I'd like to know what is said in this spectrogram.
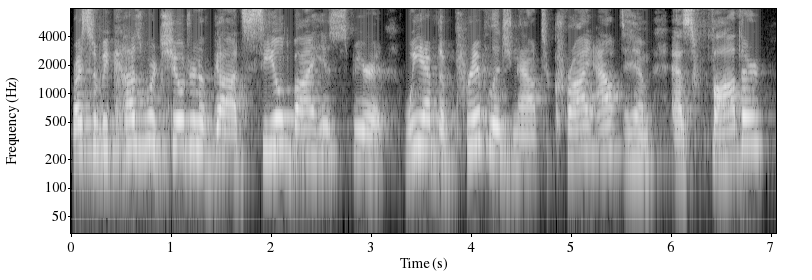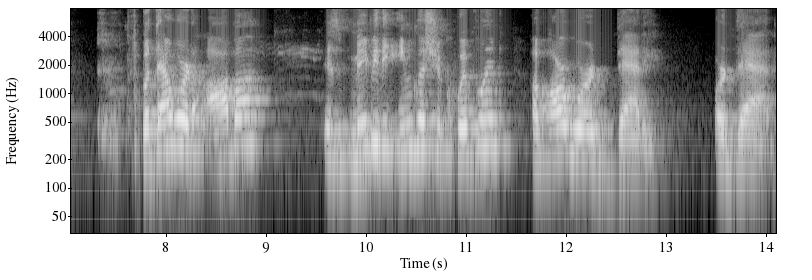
Right? So, because we're children of God, sealed by His Spirit, we have the privilege now to cry out to Him as Father. But that word Abba is maybe the English equivalent of our word daddy or dad.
